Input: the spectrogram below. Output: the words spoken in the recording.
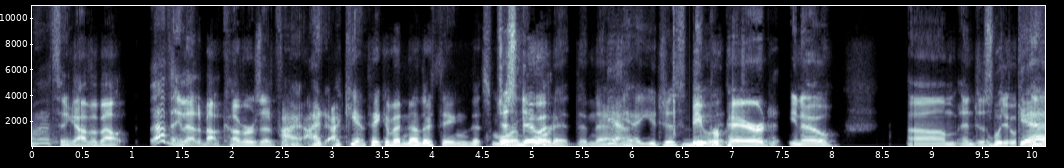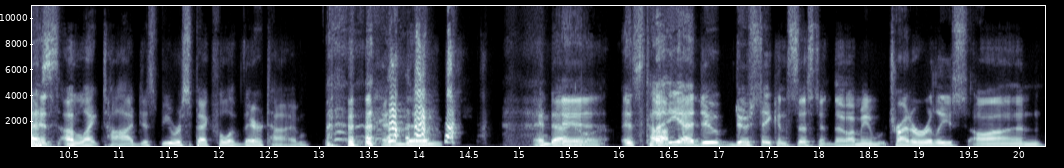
I think I've about. I think that about covers it for me. I, I I can't think of another thing that's more Just do it. important than that. Yeah. Yeah, you just be do it. prepared, you know, um, and just With do guests, it. unlike Todd, just be respectful of their time, and then and, uh, And- it's tough. yeah, do do stay consistent though. I mean, try to release on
